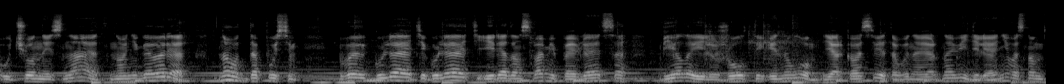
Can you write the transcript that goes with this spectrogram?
ученые знают, но не говорят. Ну вот, допустим, вы гуляете, гуляете, и рядом с вами появляется белый или желтый НЛО яркого цвета. Вы, наверное, видели. Они в основном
